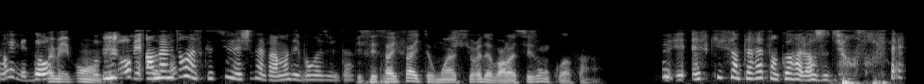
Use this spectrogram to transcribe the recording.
Oui, mais donc. Ouais, mais bon, Mais en même temps, est-ce que Nation a vraiment des bons résultats? Puis c'est sci-fi, t'es au moins assuré d'avoir la saison, quoi. Enfin, Et Est-ce qu'ils s'intéressent encore à leurs audiences en fait?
